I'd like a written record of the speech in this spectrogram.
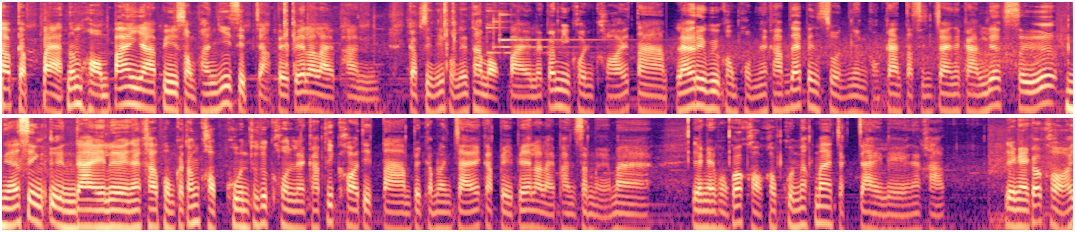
ครับกับ 8 น้ำหอมป้ายยาปี 2020 จากเปเป้ละลายพันธุ์กับสิ่งที่ผมได้ทำออกไป แล้วก็มีคนคล้อยตาม และรีวิวของผมนะครับได้เป็นส่วนหนึ่งของการตัดสินใจในการเลือกซื้อ เหนือสิ่งอื่นใดเลยนะครับผมก็ต้องขอบคุณทุกๆ คนเลยครับที่คอยติดตามเป็นกำลังใจให้กับเปเป้ละลายพันธุ์เสมอมายังไงผมก็ขอขอบคุณมากๆจากใจเลยนะครับ ยังไงก็ขอให้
